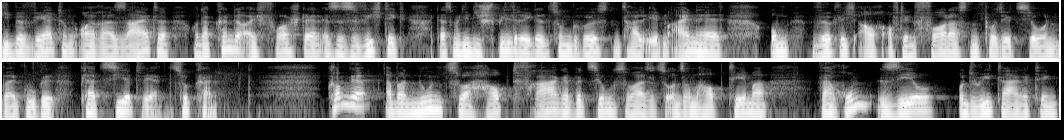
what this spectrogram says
die Bewertung eurer Seite. Und da könnt ihr euch vorstellen, ist es wichtig, dass man hier die Spielregeln zum größten Teil eben einhält, um wirklich auch auf den vordersten Positionen bei Google platziert werden zu können. Kommen wir aber nun zur Hauptfrage bzw. zu unserem Hauptthema, warum SEO und Retargeting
